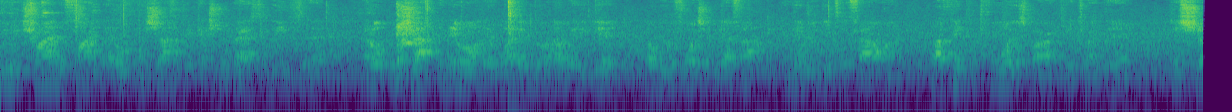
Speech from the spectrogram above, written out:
we were trying to find that open shot, the extra pass to lead to that, that open shot, and they were on their way, we were on our way to get it, but we were fortunate we got fouled, and then we get to the foul line. But I think the poise by our kids right there just shows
